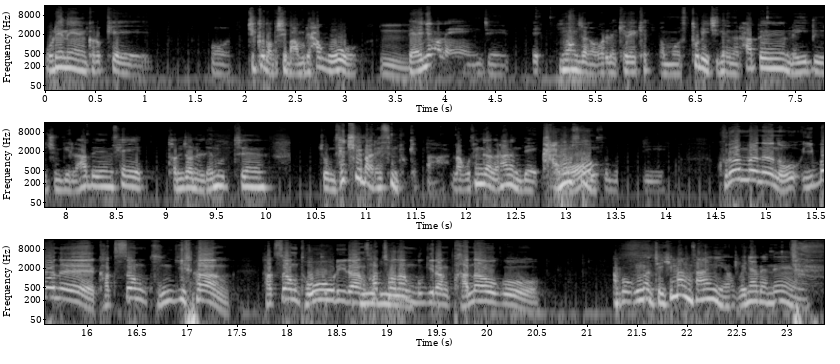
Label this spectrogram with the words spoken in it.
올해는 그렇게 뭐 뒤끝 없이 마무리하고 음. 내년에 이제 운영자가 원래 계획했던 뭐 스토리 진행을 하든 레이드 준비를 하든 새 던전을 내놓든 좀 새 출발했으면 좋겠다라고 생각을 하는데 가능성이 어? 있어 보이지 그러면은, 오- 이번에 각성 군기랑, 각성 도울이랑 음. 사천왕 무기랑 다 나오고, 아, 뭐 이건 제 희망 사항이에요 왜냐면은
